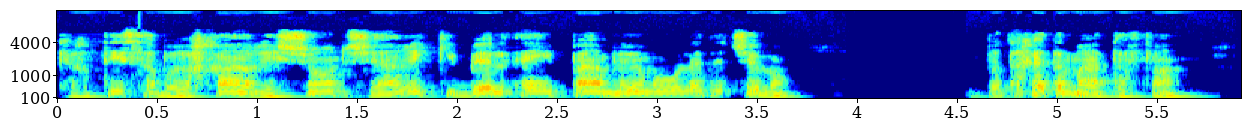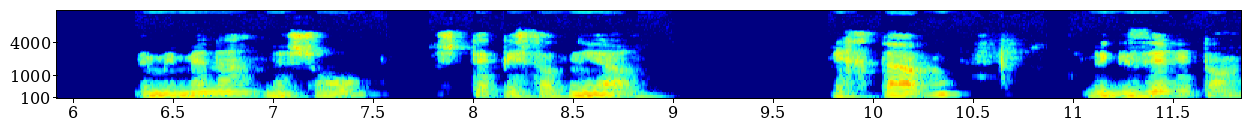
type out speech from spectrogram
כרטיס הברכה הראשון שהארי קיבל אי פעם ליום ההולדת שלו. הוא פתח את המעטפה, וממנה נשרו שתי פיסות נייר. מכתב וגזיר עיתון,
